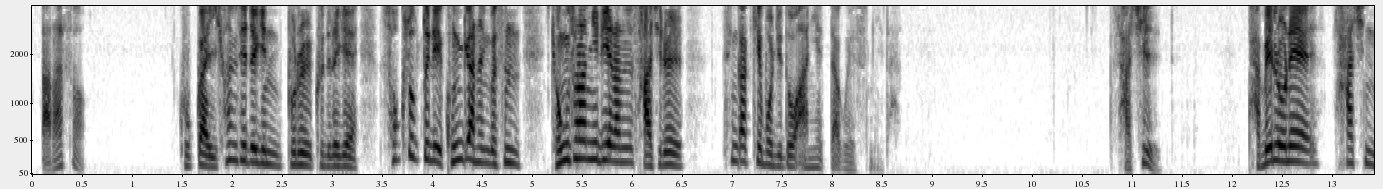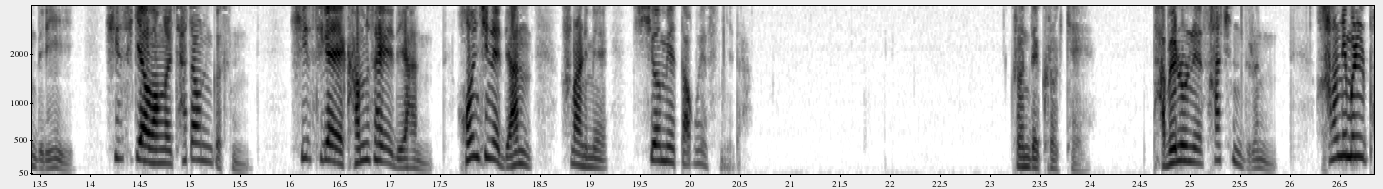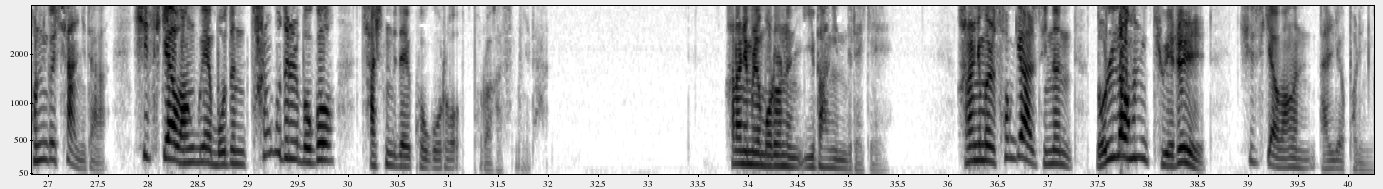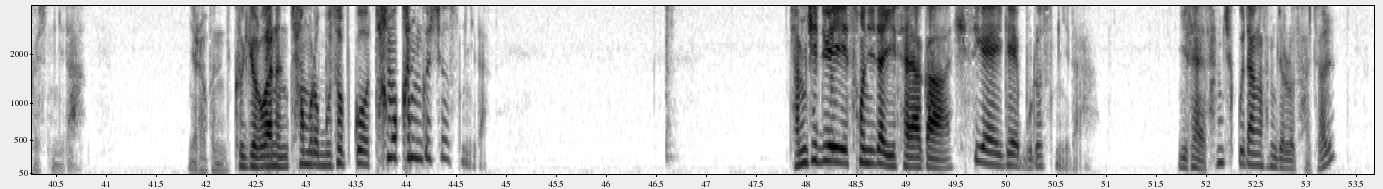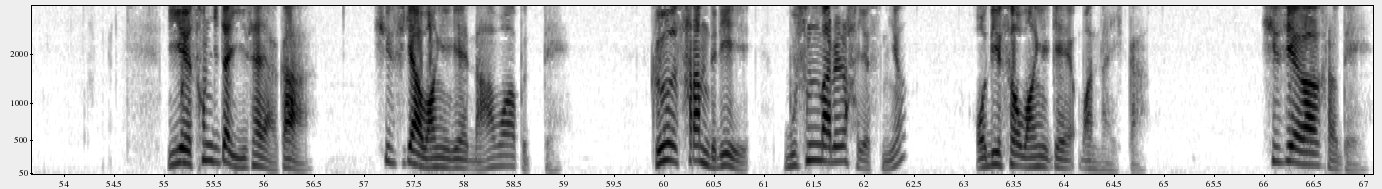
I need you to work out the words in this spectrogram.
따라서 국가의 현세적인 부를 그들에게 속속들이 공개하는 것은 경솔한 일이라는 사실을 생각해 보지도 아니했다고 했습니다. 사실 바벨론의 사신들이 히스기야 왕을 찾아온 것은 히스기야의 감사에 대한 헌신에 대한 하나님의 시험이었다고 했습니다. 그런데 그렇게 바벨론의 사신들은 하나님을 본 것이 아니라 히스기야 왕궁의 모든 창구들을 보고 자신들의 고고로 돌아갔습니다. 하나님을 모르는 이방인들에게 하나님을 소개 할 수 있는 놀라운 기회를 히스기야 왕은 날려버린 것입니다. 여러분, 그 결과는 참으로 무섭고 참혹한 것이었습니다. 잠시 뒤에 선지자 이사야가 히스기야에게 물었습니다. 이사야 39장 3절로 4절. 이에 선지자 이사야가 히스기야 왕에게 나와 붙되 그 사람들이 무슨 말을 하였으며 어디서 왕에게 왔나이까? 히스기야가 그러되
